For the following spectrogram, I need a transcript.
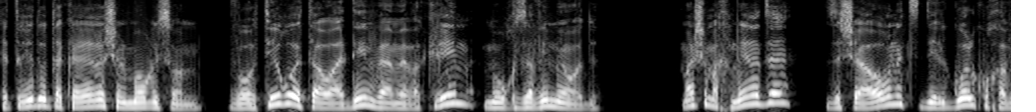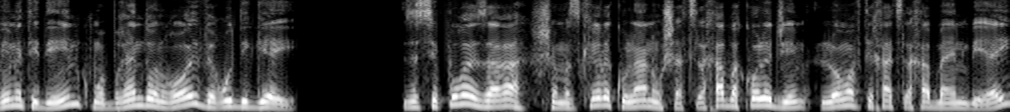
הטרידו את הקריירה של מוריסון, והותירו את האוהדים והמבקרים מאוכזבים מאוד. מה שמחמיר את זה, זה שההורנץ דילגו על כוכבים עתידיים כמו ברנדון רוי ורודי גיי. זה סיפור אזהרה שמזכיר לכולנו שהצלחה בקולג'ים לא מבטיחה הצלחה ב-NBA,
